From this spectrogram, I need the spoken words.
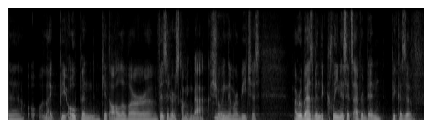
uh, like be open get all of our uh, visitors coming back showing them our beaches Aruba has been the cleanest it's ever been because of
